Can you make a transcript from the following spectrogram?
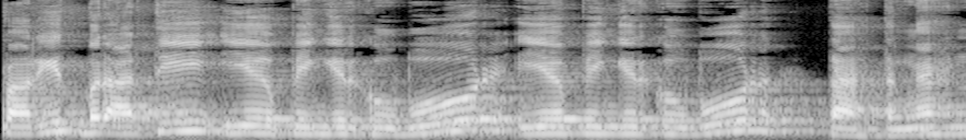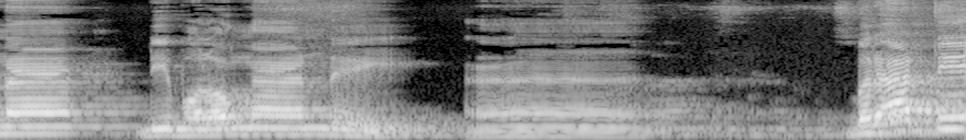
Parit berarti ia pinggir kubur ia pinggir kubur tah tengahna di bolongan deui. Nah. berarti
